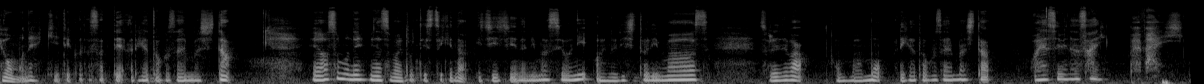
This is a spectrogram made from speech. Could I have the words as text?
今日もね聞いてくださってありがとうございました、え、明日もね皆様にとって素敵な一日になりますようにお祈りしております。それでは本番もありがとうございました。おやすみなさい。バイバイ。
